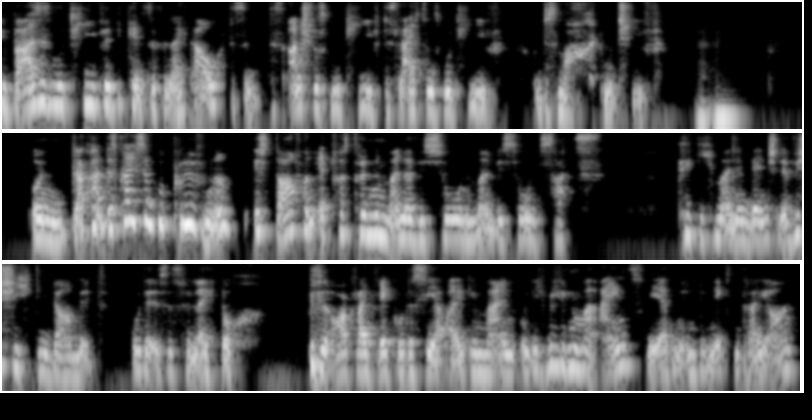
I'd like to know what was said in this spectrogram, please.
die Basismotive, die kennst du vielleicht auch. Das sind das Anschlussmotiv, das Leistungsmotiv und das Machtmotiv. Mhm. Und da kann, das kann ich sehr gut prüfen. Ne? Ist davon etwas drin in meiner Vision, in meinem Visionssatz? Kriege ich meine Menschen, erwische ich die damit? Oder ist es vielleicht doch ein bisschen arg weit weg oder sehr allgemein? Und ich will die Nummer eins werden in den nächsten drei Jahren.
